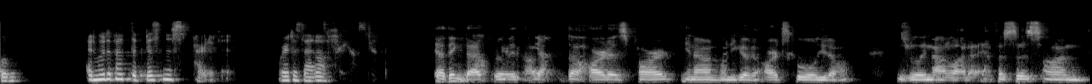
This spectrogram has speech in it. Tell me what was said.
And what about the business part of it? Where does that all? I think that's really Yeah. the, the hardest part, you know, and when you go to art school, you don't, there's really not a lot of emphasis on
